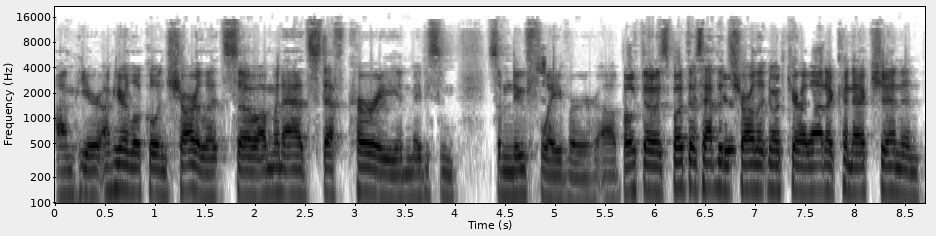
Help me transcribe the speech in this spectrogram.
I'm here. I'm here local in Charlotte, so I'm going to add Steph Curry and maybe some some new flavor. Uh, both those both those have the Charlotte, North Carolina connection, and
